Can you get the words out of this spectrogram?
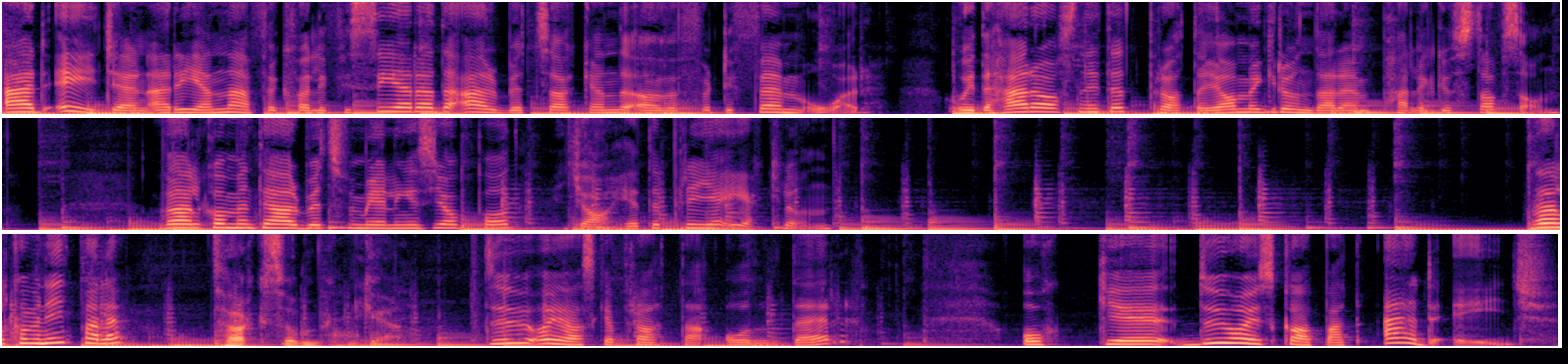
AdAge är en arena för kvalificerade arbetssökande över 45 år. Och I det här avsnittet pratar jag med grundaren Palle Gustafsson. Välkommen till Arbetsförmedlingens jobbpodd. Jag heter Priya Eklund. Välkommen hit Palle. Tack så mycket. Du och jag ska prata ålder. Och eh, du har ju skapat AdAge.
